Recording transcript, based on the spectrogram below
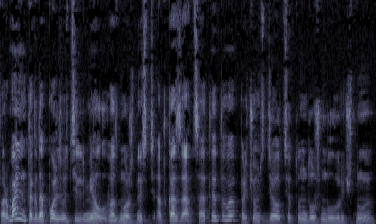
Формально тогда пользователь имел возможность отказаться от этого, причем сделать это он должен был вручную.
